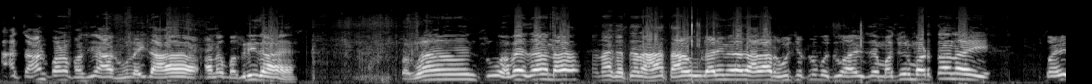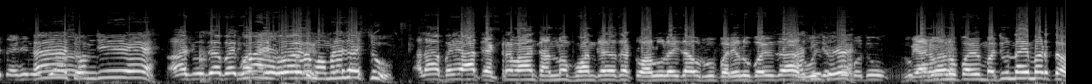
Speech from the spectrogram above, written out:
આ ચાંદ પણ પછી આ રૂ લઈ જા અને બગડી જાય. ભગવાન, તું હવે જા ને. એના કરતા રાહ તારા ઉડાડી મેળા આ રૂ એટલું બધું આવ્યું છે. મજૂર મળતા નહીં. બહી ત્યાંથી નથી એ આવે. સોમજી. આ શું છે ભાઈ શું આ કોણ છે? એકલો હમણાં જઈશ તું. અલા ભાઈ આ ટ્રેક્ટર વાળા ચાંદનો ફોન કર્યો છે ટોલું લઈ જાવ રૂ ભરેલું પડ્યું છે. આ રૂ શું છે? જેટલું બધું વેણવાનું પડ્યું મજૂર નહીં મળતો.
